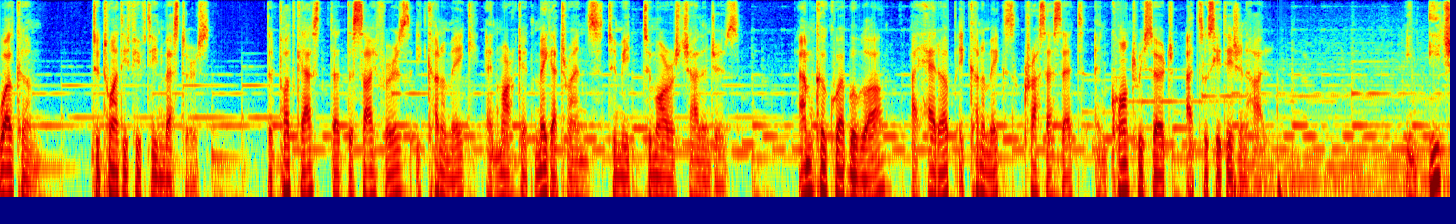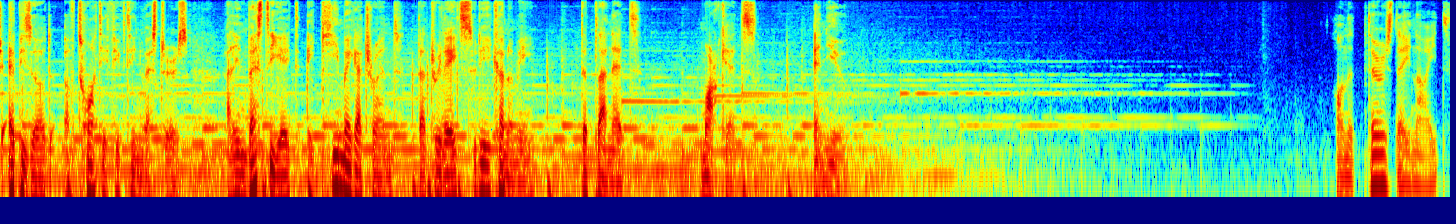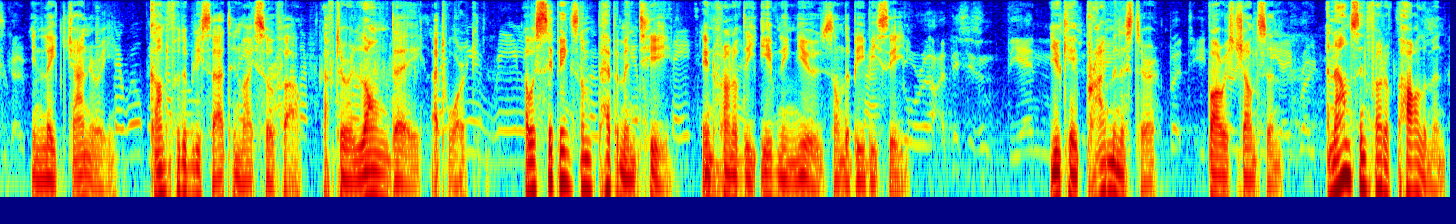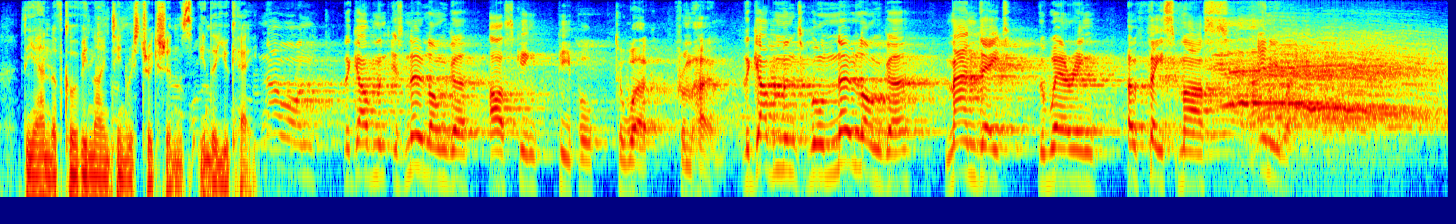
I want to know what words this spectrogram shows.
Welcome to 2050 Investors, the podcast that deciphers economic and market megatrends to meet tomorrow's challenges. I'm Kokou Agbo-Bloua. I head up economics, cross-asset, and quant research at Societe Generale. In each episode of 2050 Investors, I'll investigate a key megatrend that relates to the economy, the planet, markets, and you. On a Thursday night in late January, comfortably sat in my sofa after a long day at work, I was sipping some peppermint tea in front of the evening news on the BBC. UK Prime Minister Boris Johnson announced in front of Parliament the end of COVID 19 restrictions in the UK. Now on, the government is no longer asking people to work from home. The government will no longer mandate the wearing of face masks anywhere.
